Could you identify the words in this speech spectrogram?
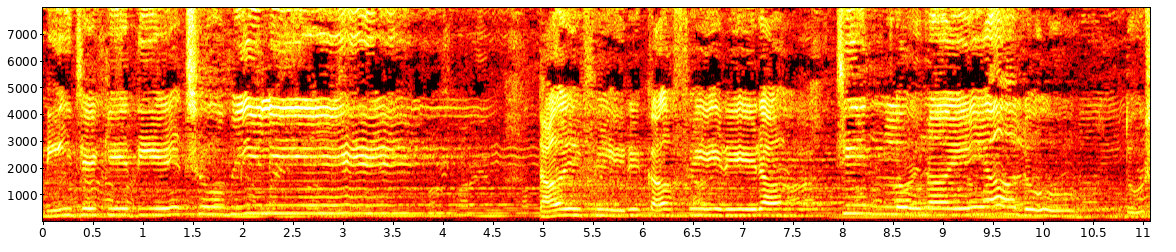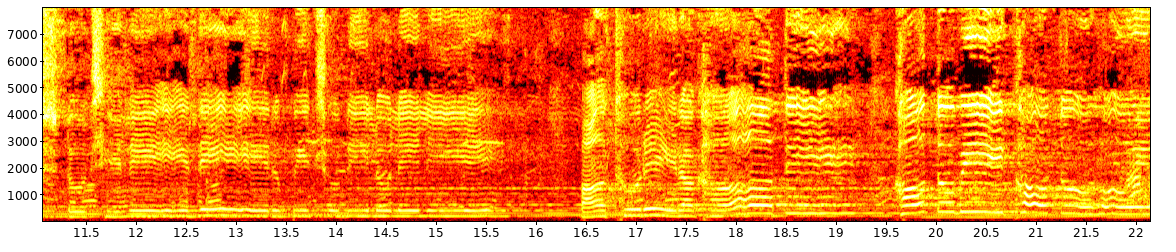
নিজেকে দিয়েছ বিলিয়ে। তাই ফির কাফেরেরা চিনল না এ আলো। দুষ্ট ছেলেদের পিছু দিল লেলিয়ে। পাথরের আঘাতে ক্ষত বিক্ষত হয়ে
